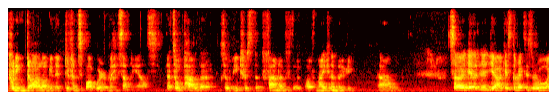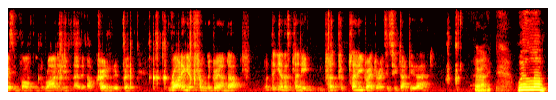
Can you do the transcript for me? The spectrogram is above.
putting dialogue in a different spot where it means something else. That's all part of the sort of interest and fun of the of making a movie. Um, so yeah, I guess directors are always involved in the writing, even though they're not credited. But writing it from the ground up, you know, there's plenty, plenty of great directors who don't do that. All right. Well, um,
